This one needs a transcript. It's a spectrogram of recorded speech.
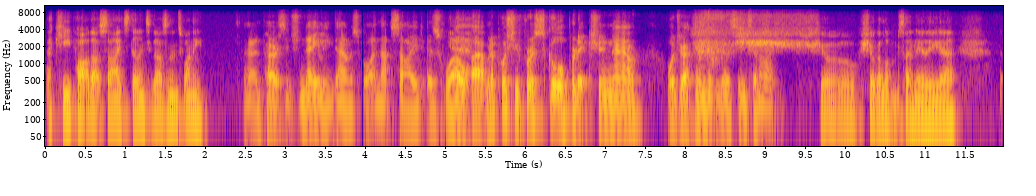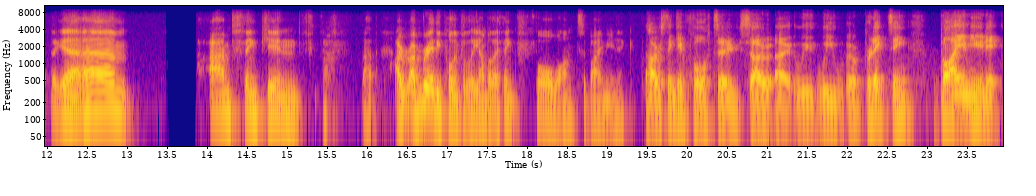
a key part of that side still in 2020. And Perisic nailing down a spot in that side as well. Yeah. Uh, I'm going to push you for a score prediction now. What do you reckon that you're going to see tonight? Sure, sugar lumps. I nearly, uh, yeah. Um, I'm thinking. I, am really pulling for Lyon, but I think four one to Bayern Munich. I was thinking four two. So uh, we we were predicting Bayern Munich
